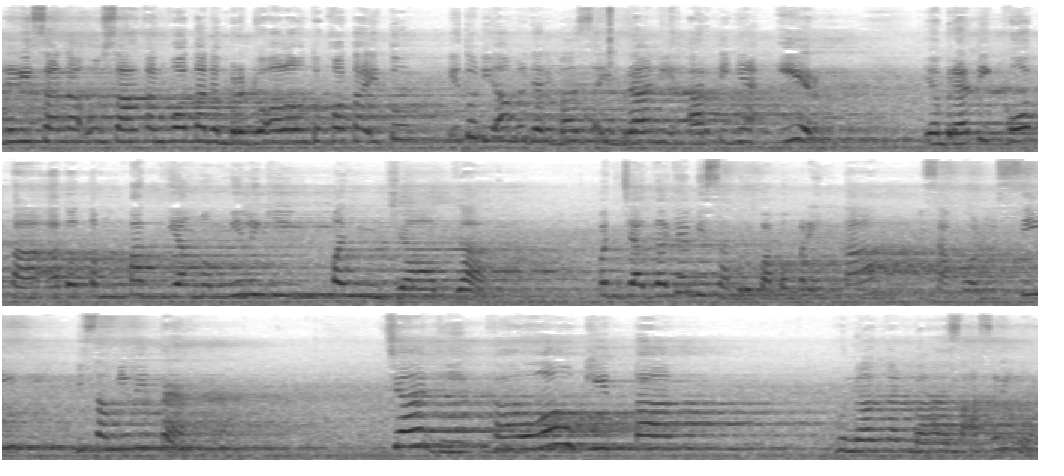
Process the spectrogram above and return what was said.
ada di sana usahakan kota dan berdoalah untuk kota itu itu diambil dari bahasa Ibrani artinya ir yang berarti kota atau tempat yang memiliki penjaga. Penjaganya bisa berupa pemerintah, bisa polisi, bisa militer. Jadi kalau kita gunakan bahasa aslinya,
